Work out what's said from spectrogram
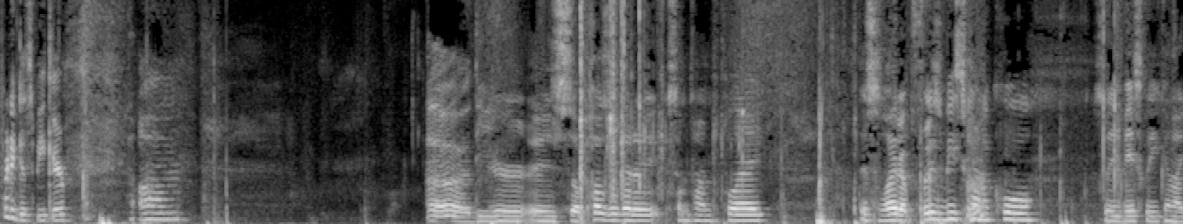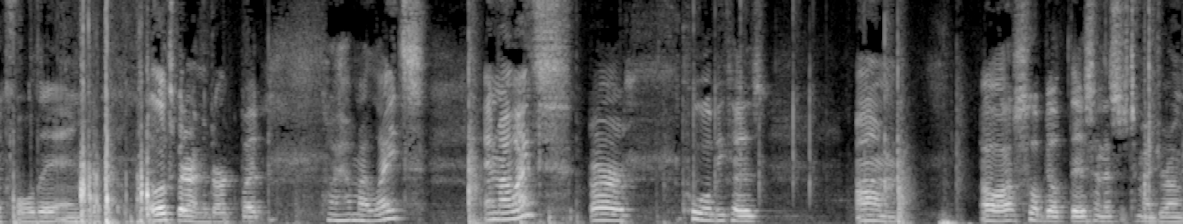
Pretty good speaker. Um, uh, there is a puzzle that I sometimes play. This light up frisbee is kind of cool. So you basically you can like fold it and it looks better in the dark. But I have my lights and my lights are cool because um oh I also built this and this is to my drone.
